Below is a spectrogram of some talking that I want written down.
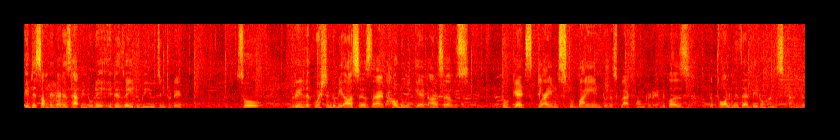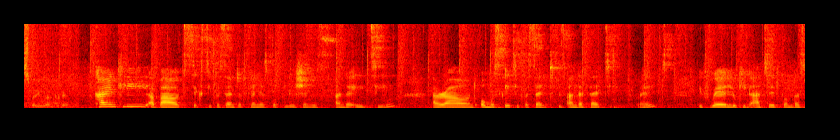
It is something that is happening today, it is ready to be using today. So really the question to be asked is that how do we get ourselves to get clients to buy into this platform today because the problem is that they don't understand this very well today. Currently, about 60% of Kenya's population is under 18. Around almost 80% is under 30, right? If we're looking at it from this,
